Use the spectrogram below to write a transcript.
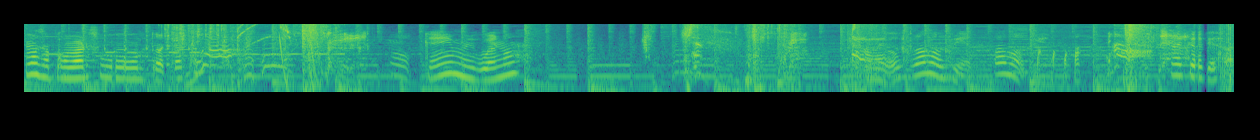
Vamos a probar su ultra ataque. Ok, muy bueno. Vamos bien, vamos bien. No hay que quejar,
